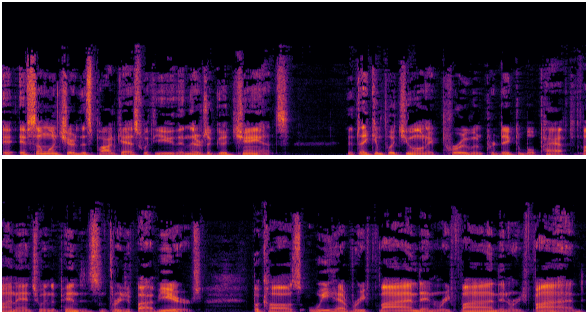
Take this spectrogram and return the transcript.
if someone shared this podcast with you, then there's a good chance that they can put you on a proven, predictable path to financial independence in three to five years because we have refined and refined and refined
